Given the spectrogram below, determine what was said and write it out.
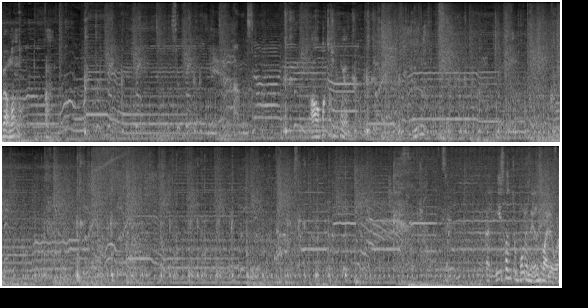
왜안 맞노? 아, 빡차 소풍이었네. 약간 이 선 좀 보면서 연습하려고요.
